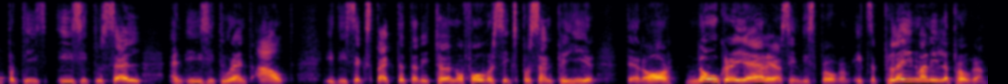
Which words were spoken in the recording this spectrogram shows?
properties easy to sell and easy to rent out. It is expected a return of over 6% per year. There are no grey areas in this program. It's a plain vanilla program.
